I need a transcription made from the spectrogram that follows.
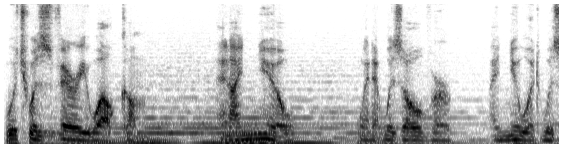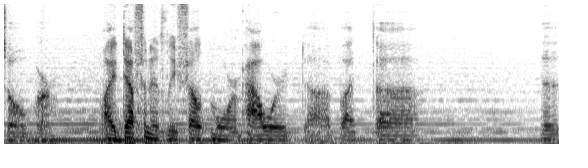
which was very welcome. And I knew when it was over, I knew it was over. I definitely felt more empowered, uh, but uh, the,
